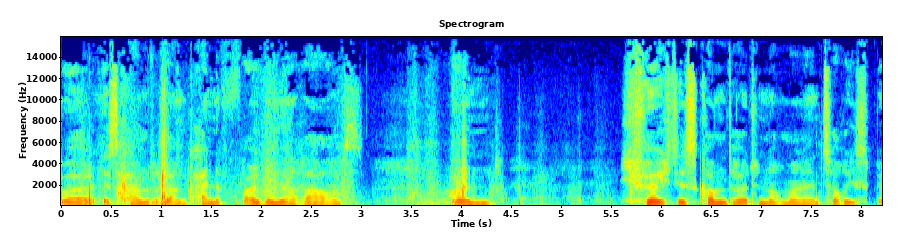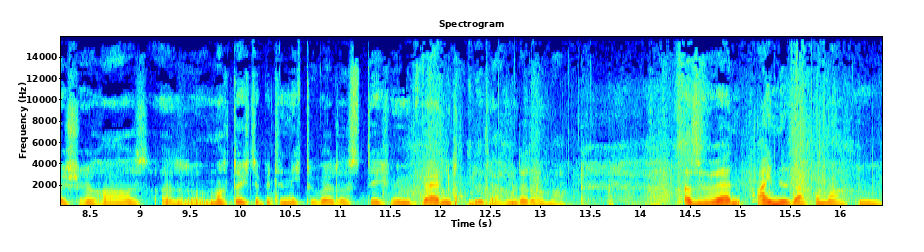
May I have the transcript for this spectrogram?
äh, weil es kam so lange keine Folge mehr raus und ich fürchte, es kommt heute nochmal ein Sorry-Special raus. Also macht euch da bitte nicht drüber lustig. Wir werden coole Sachen da machen. Also wir werden eine Sache machen.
